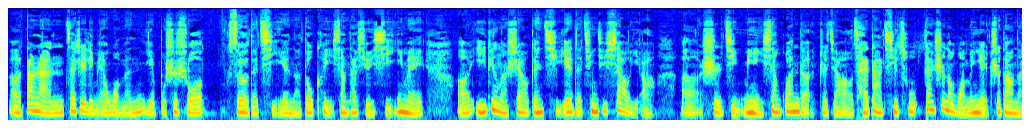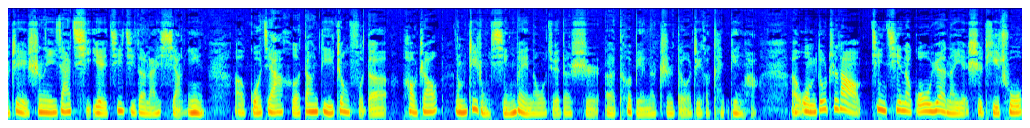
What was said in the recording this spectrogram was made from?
呃，当然在这里面，我们也不是说。所有的企业呢都可以向他学习，因为，呃，一定呢是要跟企业的经济效益啊，呃，是紧密相关的，这叫财大气粗。但是呢，我们也知道呢，这也是呢一家企业积极的来响应呃国家和当地政府的号召。那么这种行为呢，我觉得是呃特别呢值得这个肯定哈。呃，我们都知道，近期呢，国务院呢也是提出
